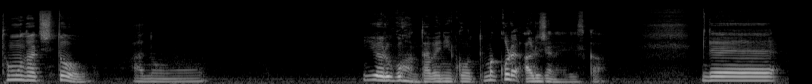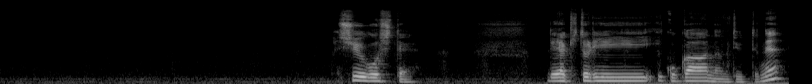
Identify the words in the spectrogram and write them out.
友達とあの夜ご飯食べに行こうってまあこれあるじゃないですか。で集合してで焼き鳥行こうかなんて言ってね。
